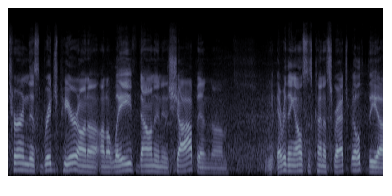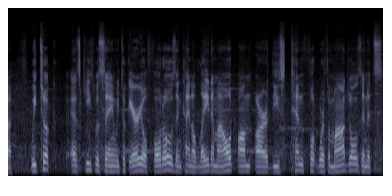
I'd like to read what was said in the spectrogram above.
turned this bridge pier on a on a lathe down in his shop, and um, everything else is kind of scratch built. The uh, we took, as Keith was saying, we took aerial photos and kind of laid them out on our these 10 foot worth of modules, and it's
